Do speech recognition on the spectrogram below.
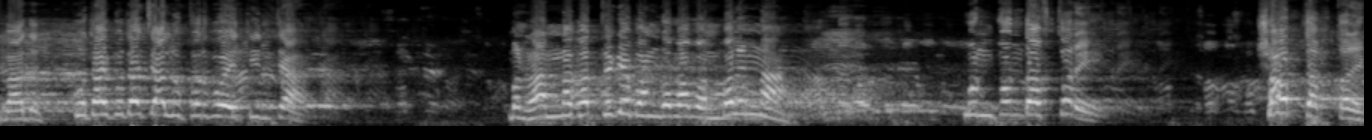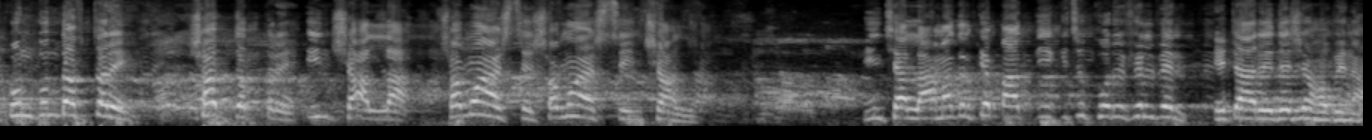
ইবাদত। কোথায় কোথায় চালু করব এই তিনটা? বল, রান্নাঘর থেকে বঙ্গভবন বলেন না। কোন কোন দপ্তরে সব দপ্তরে কোন কোন দপ্তরে সব দপ্তরে ইনশাআল্লাহ। সময় আসছে সময় আসছে ইনশাআল্লাহ। ইনশাআল্লাহ আমাদেরকে বাদ দিয়ে কিছু করে ফেলবেন, এটা আর এদেশে হবে না।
